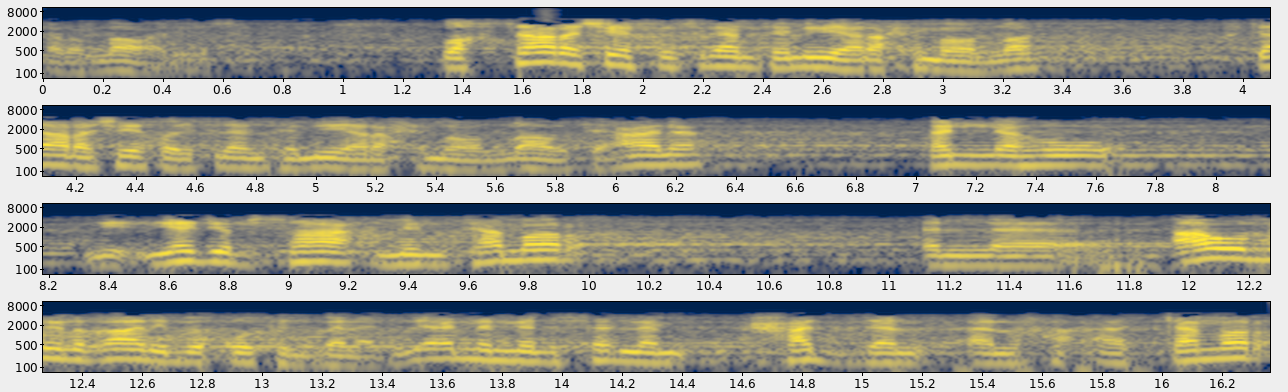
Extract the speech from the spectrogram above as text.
صلى الله عليه وسلم. واختار شيخ الإسلام تيمية رحمه الله اختار شيخ الإسلام تيمية رحمه الله تعالى أنه يجب صاع من تمر أو من غالب قوت البلد لأن النبي صلى الله عليه وسلم حد التمر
